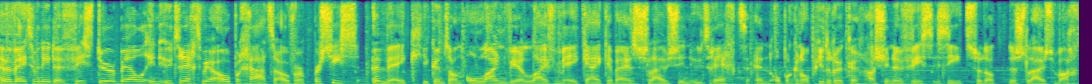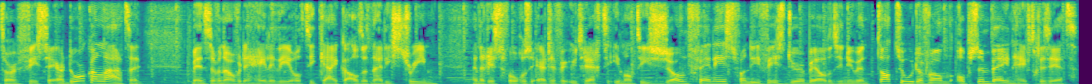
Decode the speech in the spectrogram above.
En we weten wanneer de visdeurbel in Utrecht weer open gaat. Over precies een week. Je kunt dan online weer live meekijken bij een sluis in Utrecht... en op een knopje drukken als je een vis ziet... zodat de sluiswachter vissen erdoor kan laten. Mensen van over de hele wereld die kijken altijd naar die stream. En er is volgens RTV Utrecht iemand die zo'n fan is van die visdeurbel... dat hij nu een tattoo ervan op zijn been heeft gezet.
